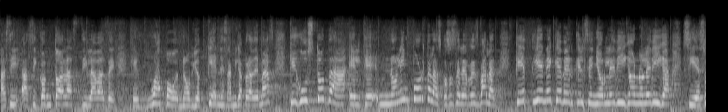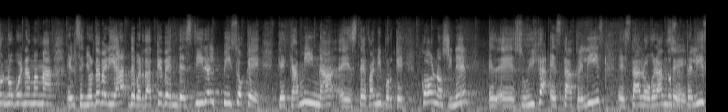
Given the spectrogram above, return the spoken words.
así, así con todas las sílabas de qué guapo novio tienes, amiga, pero además, qué gusto da el que no le importa, las cosas se le resbalan. ¿Qué tiene que ver que el Señor le diga o no le diga? Si eso no buena mamá, el Señor debería de verdad que bendecir el piso que, que camina eh, Stephanie, porque con o sin él, eh, eh, su hija está feliz, está logrando Sí. ser feliz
